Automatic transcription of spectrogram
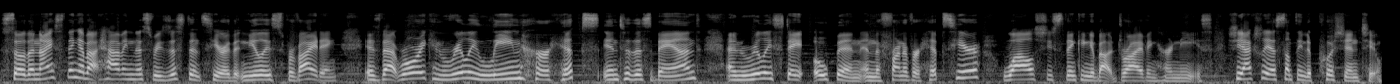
So the nice thing about having this resistance here that Neely's providing is that Rory can really lean her hips into this band and really stay open in the front of her hips here while she's thinking about driving her knees. She actually has something to push into.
